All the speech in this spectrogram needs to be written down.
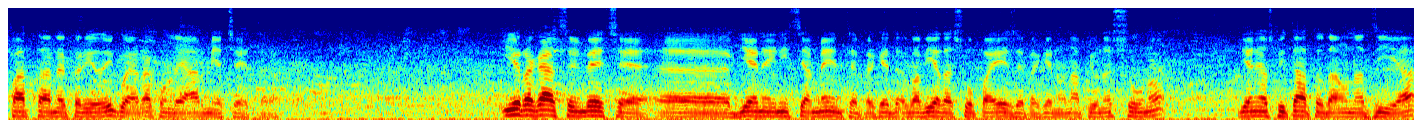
fatta nel periodo di guerra con le armi eccetera. Il ragazzo invece eh, viene inizialmente perché va via dal suo paese perché non ha più nessuno, viene ospitato da una zia,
